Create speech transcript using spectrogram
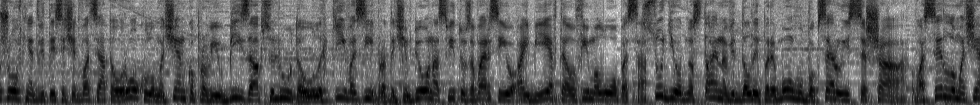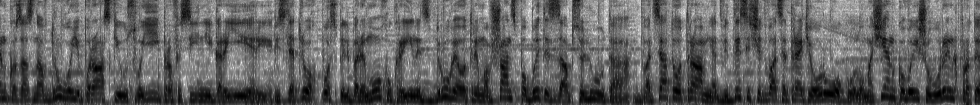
жовтня 2020 року Ломаченко провів бій за абсолюта у легкій вазі проти чемпіона світу за версією IBF Теофіма Лопеса. Судді одностайно віддали перемогу боксеру із США. Василь Ломаченко зазнав другої поразки у своїй професійній кар'єрі. Після трьох поспіль перемог українець вдруге отримав шанс побитись за абсолюта. 20 травня 2023 року Ломаченко вийшов у ринг проти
